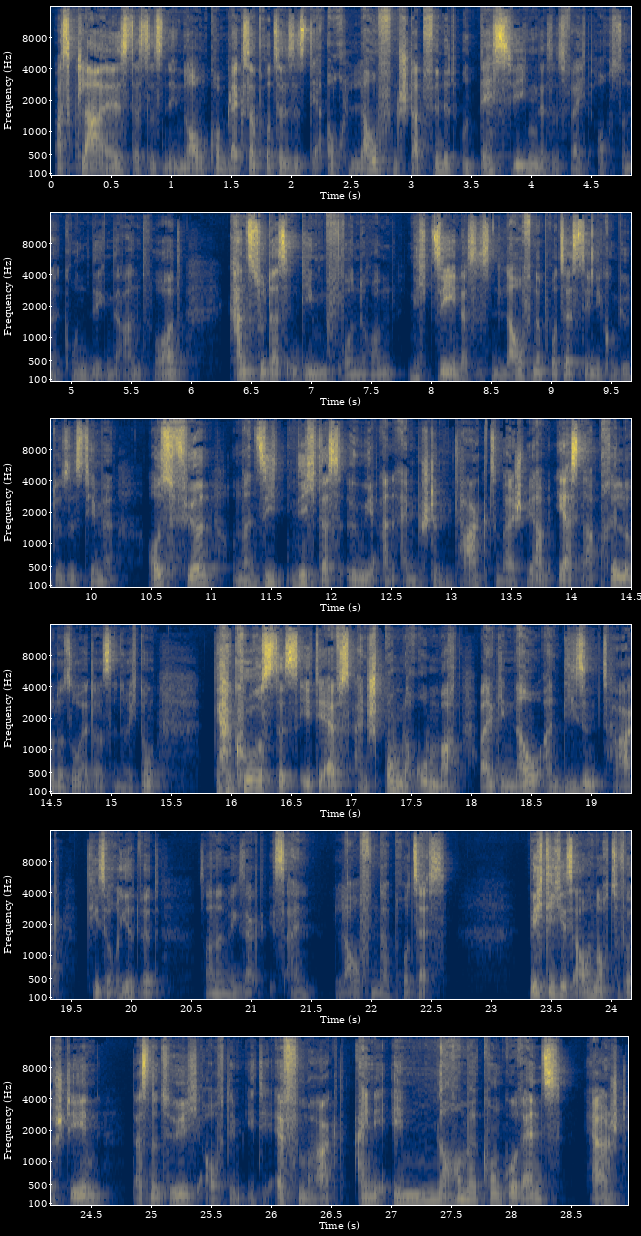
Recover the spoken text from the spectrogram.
Was klar ist, dass das ein enorm komplexer Prozess ist, der auch laufend stattfindet und deswegen, das ist vielleicht auch so eine grundlegende Antwort, kannst du das in dem Grunde genommen nicht sehen. Das ist ein laufender Prozess, den die Computersysteme ausführen und man sieht nicht, dass irgendwie an einem bestimmten Tag, zum Beispiel am 1. April oder so etwas in Richtung, der Kurs des ETFs einen Sprung nach oben macht, weil genau an diesem Tag tesoriert wird, sondern wie gesagt, ist ein laufender Prozess. Wichtig ist auch noch zu verstehen, dass natürlich auf dem ETF-Markt eine enorme Konkurrenz herrscht,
